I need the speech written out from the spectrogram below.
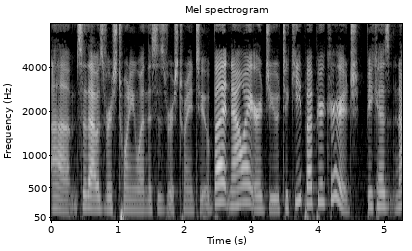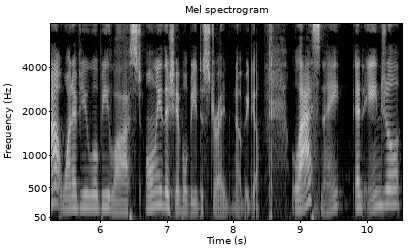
Um, so that was verse 21. This is verse 22. But now I urge you to keep up your courage, because not one of you will be lost, only the ship will be destroyed. No big deal. Last night, an angel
